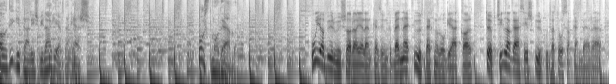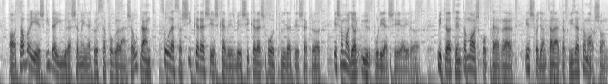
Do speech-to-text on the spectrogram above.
A digitális világ érdekes. Postmodem. Újabb űrműsorral jelentkezünk benne űrtechnológiákkal, több csillagász és űrkutató szakemberrel. A tavalyi és idei űresemények összefoglalása után szó lesz a sikeres és kevésbé sikeres holdküldetésekről és a magyar űrpuli esélyeiről. Mi történt a Marskopterrel, és hogyan találtak vizet a Marson?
